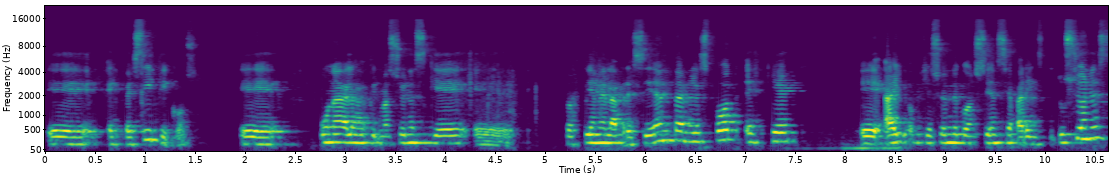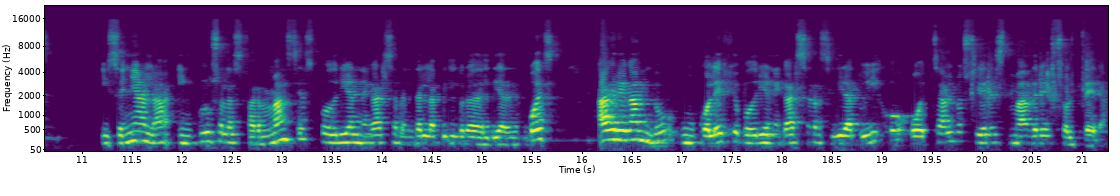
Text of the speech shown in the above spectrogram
eh, específicos. Eh, una de las afirmaciones que sostiene la presidenta en el spot es que hay objeción de conciencia para instituciones y señala incluso las farmacias podrían negarse a vender la píldora del día después, agregando un colegio podría negarse a recibir a tu hijo o echarlo si eres madre soltera.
